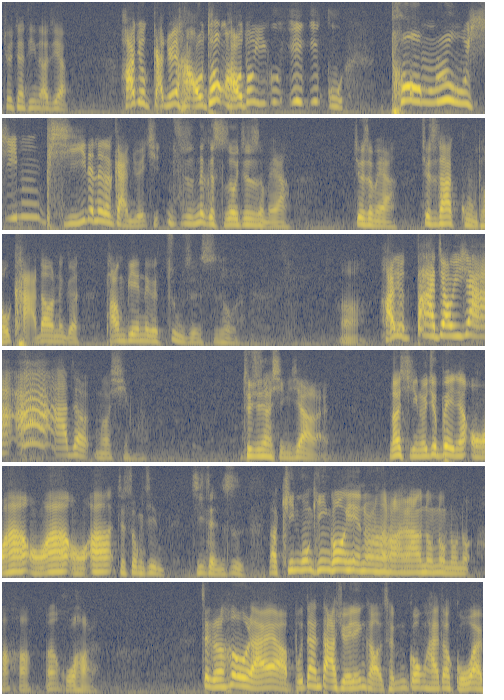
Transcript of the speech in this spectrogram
就这样听到这样，他就感觉好痛好痛，一股一一股痛入心脾的那个感觉，其实那个时候就是什么呀？就什么呀？就是他骨头卡到那个旁边那个柱子的时候了，啊，他就大叫一下啊，这样然后醒了，就这样醒下来，然后醒了就被人家哦啊哦啊哦啊，就送进急诊室，然后轻空轻空，然后弄弄弄弄，好好啊，活好了。这个人后来啊，不但大学联考成功，还到国外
